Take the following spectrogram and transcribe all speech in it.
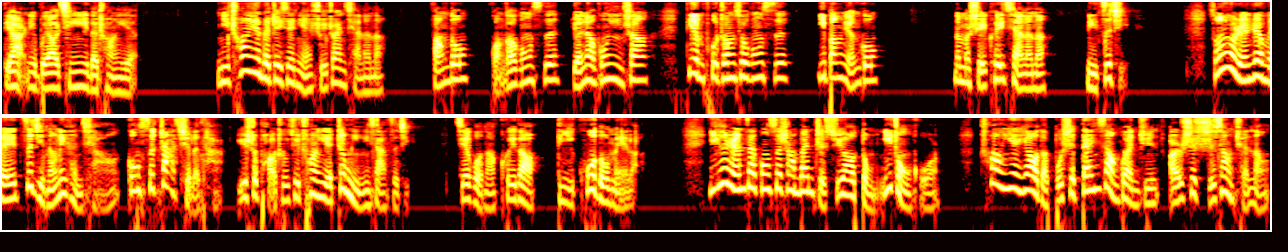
第二，你不要轻易的创业。你创业的这些年，谁赚钱了呢？房东。广告公司、原料供应商、店铺装修公司、一帮员工，那么谁亏钱了呢？你自己。总有人认为自己能力很强，公司榨取了他，于是跑出去创业证明一下自己，结果呢，亏到底裤都没了。一个人在公司上班只需要懂一种活，创业要的不是单项冠军，而是十项全能，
